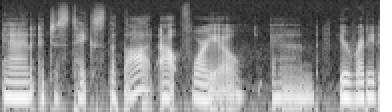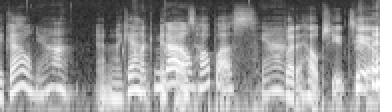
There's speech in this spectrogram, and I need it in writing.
and it just takes the thought out for you and you're ready to go. Yeah. And again, and it go. does help us, Yeah. but it helps you too.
